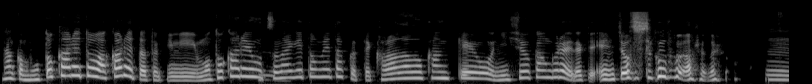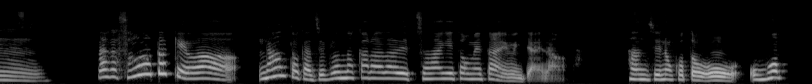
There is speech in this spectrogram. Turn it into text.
なんか元彼と別れた時に元彼をつなぎ止めたくて体の関係を2週間ぐらいだけ延長したことがあるのよ。うん。なんかその時は、なんとか自分の体でつなぎ止めたいみたいな感じのことを思っ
